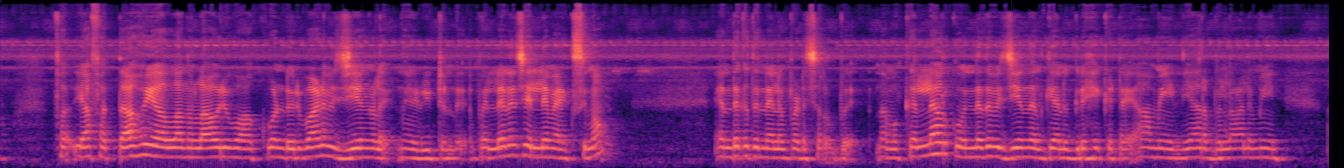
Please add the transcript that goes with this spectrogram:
യാ ഫത്താഹു യാ അല്ല എന്നുള്ള ആ ഒരു വാക്കുകൊണ്ട് ഒരുപാട് വിജയങ്ങൾ നേടിയിട്ടുണ്ട്. അപ്പോൾ എല്ലാവരും ചെല്ലുക മാക്സിമം എന്തൊക്കെ തന്നെയാലും പഠിച്ച റബ്ബ്. നമുക്കെല്ലാവർക്കും ഉന്നത വിജയം നൽകി അനുഗ്രഹിക്കട്ടെ. ആമീൻ. യാ റബ്ബുൽ ആലമീൻ.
